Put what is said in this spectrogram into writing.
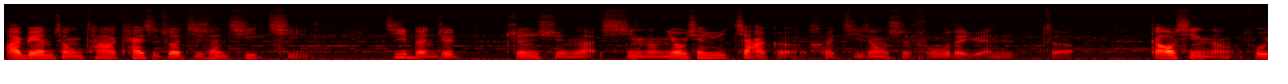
IBM 从他开始做计算机起，基本就。遵循了性能优先于价格和集中式服务的原则，高性能、服务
